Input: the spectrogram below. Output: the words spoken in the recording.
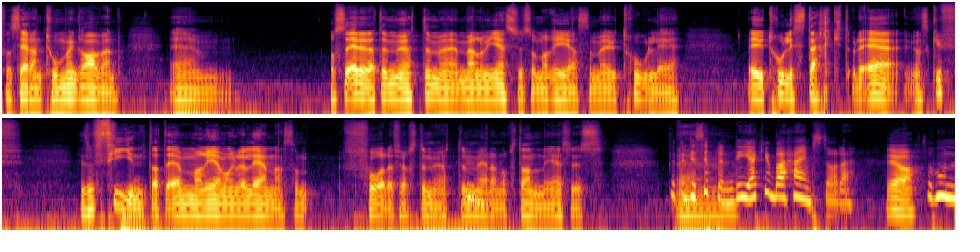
får se den tomme graven. Eh, og så er det dette møtet med, mellom Jesus og Maria som er utrolig Det er utrolig sterkt, og det er ganske liksom fint at det er Maria Magdalena som får det første møtet med den oppstandende Jesus. For disiplene de gikk jo bare hjem, står det. Ja, Så hun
